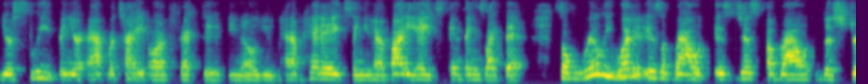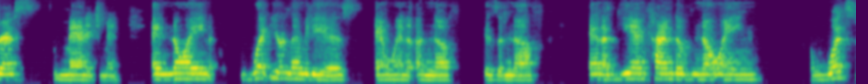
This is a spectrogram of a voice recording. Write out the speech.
Your sleep and your appetite are affected. You know, you have headaches and you have body aches and things like that. So, really, what it is about is just about the stress management and knowing what your limit is and when enough is enough and again kind of knowing what's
